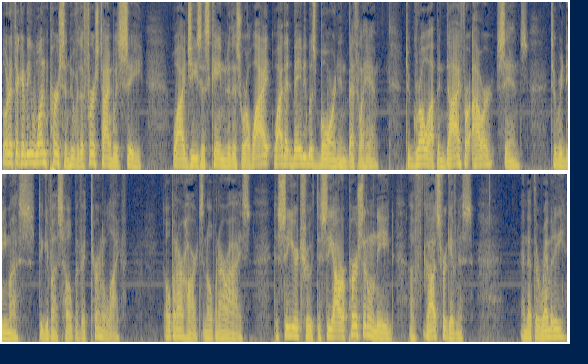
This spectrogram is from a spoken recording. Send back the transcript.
Lord, if there could be one person who for the first time would see why Jesus came into this world, why, why that baby was born in Bethlehem, to grow up and die for our sins, to redeem us, to give us hope of eternal life. Open our hearts and open our eyes to see your truth, to see our personal need of God's forgiveness, and that the remedy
